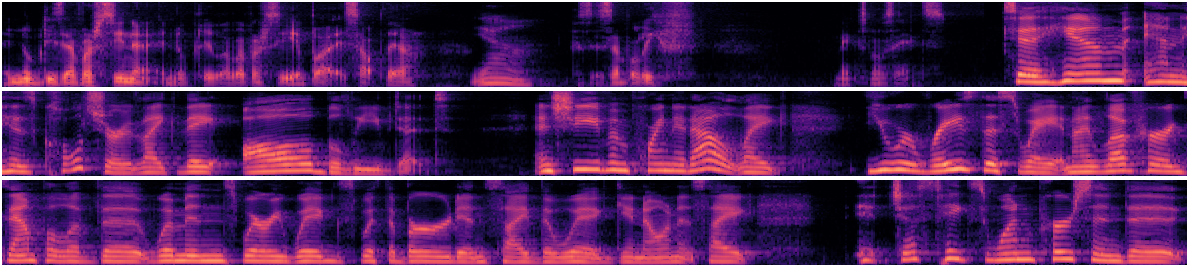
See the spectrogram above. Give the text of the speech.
And nobody's ever seen it, and nobody will ever see it, but it's up there Yeah. because it's a belief. Makes no sense. To him and his culture, like they all believed it. And she even pointed out, like, you were raised this way. And I love her example of the women's wearing wigs with a bird inside the wig, you know, and it's like, it just takes one person to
